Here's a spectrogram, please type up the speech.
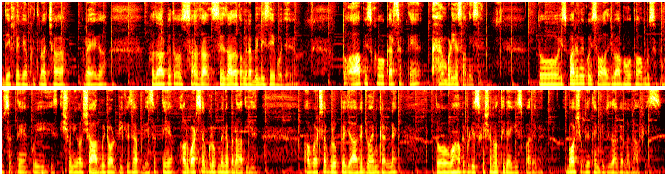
देख लें कि अब कितना अच्छा रहेगा। हज़ार रुपये तो से ज़्यादा तो मेरा बिल ही सेव हो जाएगा। तो आप इसको कर सकते हैं बड़ी आसानी से। तो इस बारे में कोई सवाल जवाब हो तो आप मुझसे पूछ सकते हैं। कोई इशू नहीं, और शालमी डॉट पी के से आप ले सकते हैं। और व्हाट्सएप ग्रुप मैंने बना दिया है। आप व्हाट्सएप ग्रुप पे जाके ज्वाइन कर लें तो वहाँ पे भी डिस्कशन होती रहेगी इस बारे में। बहुत शुक्रिया थैंक यू जजाक हाफिज़।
